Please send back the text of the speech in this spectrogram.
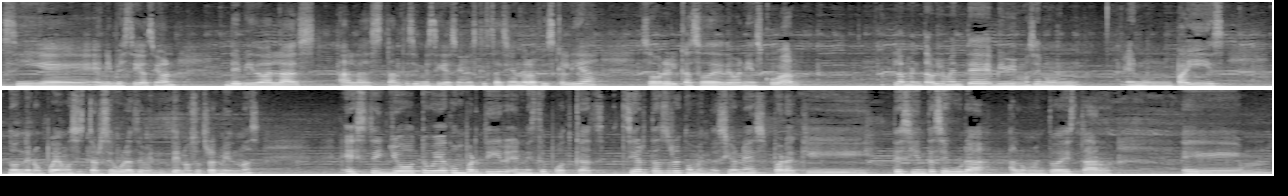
sigue en investigación debido a las, a las tantas investigaciones que está haciendo la Fiscalía sobre el caso de Devani Escobar. Lamentablemente vivimos en un, en un país donde no podemos estar seguras de, de nosotras mismas este, yo te voy a compartir en este podcast ciertas recomendaciones para que te sientas segura al momento de estar em,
